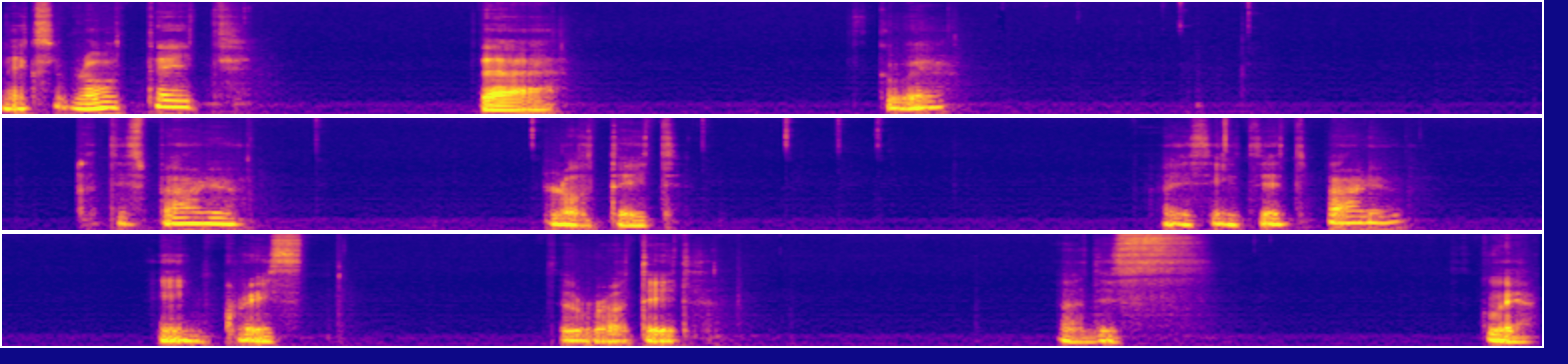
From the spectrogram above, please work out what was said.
next rotate the square. At this value rotate I think that value increase to rotate uh, this square.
